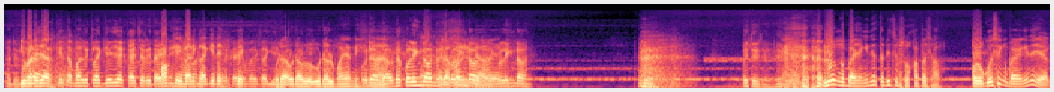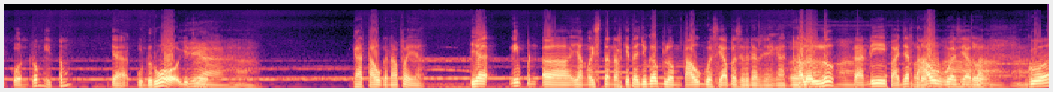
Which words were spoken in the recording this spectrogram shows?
Aduh, Gimana, Jar? Kita balik lagi aja ke cerita ini. Oke, balik lagi deh, Balik lagi, Bek. balik lagi. Udah balik udah udah lumayan nih. udah Nah. udah udah cooling down, udah, Udah cooling cooling down, down. udah cooling down. Udah. Lu ngebayanginnya tadi tips apa Sal? Kalau gue sih ngebayanginnya ya gondrong hitam ya kundurwo gitu. Iya. Nggak tahu kenapa ya. Ya, ini pen- eh, yang listener kita juga belum tahu gue siapa sebenarnya kan. Eh, Kalau lu, ah. Randi, Pajar tahu gue ah, siapa. tuh. Gue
